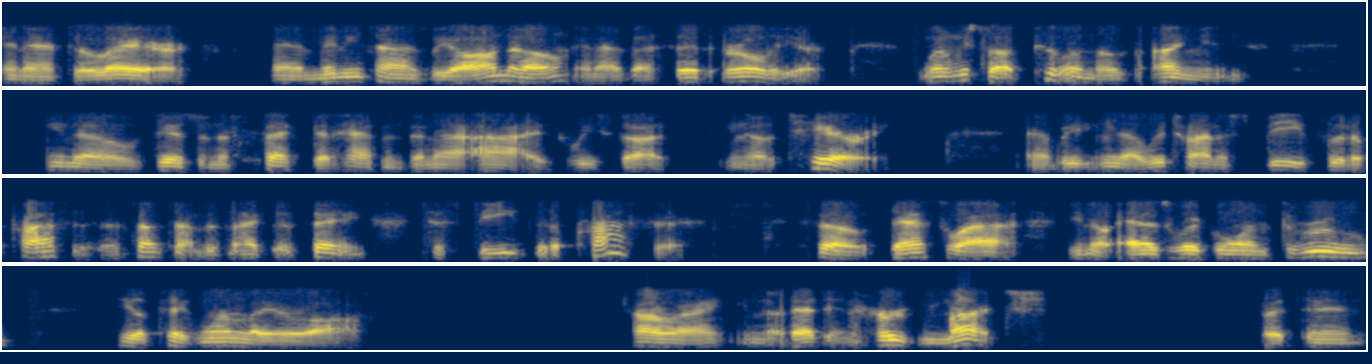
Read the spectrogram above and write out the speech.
and after layer. And many times we all know, and as I said earlier, when we start peeling those onions, you know, there's an effect that happens in our eyes. We start, you know, tearing. And we, you know, we're trying to speed through the process. And sometimes it's not a good thing to speed through the process so that's why, you know, as we're going through, he'll take one layer off. All right, you know, that didn't hurt much. But then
